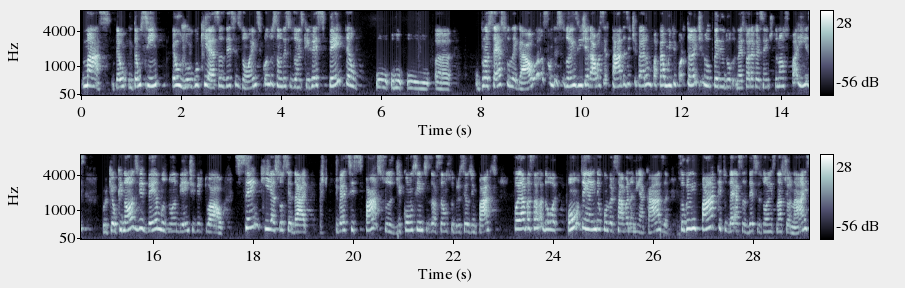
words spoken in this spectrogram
Mas, então, então sim, eu julgo que essas decisões, quando são decisões que respeitam o, o, o, uh, o processo legal, elas são decisões em geral acertadas e tiveram um papel muito importante no período, na história recente do nosso país. Porque o que nós vivemos no ambiente virtual, sem que a sociedade tivesse espaços de conscientização sobre os seus impactos, foi avassalador. Ontem ainda eu conversava na minha casa sobre o impacto dessas decisões nacionais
